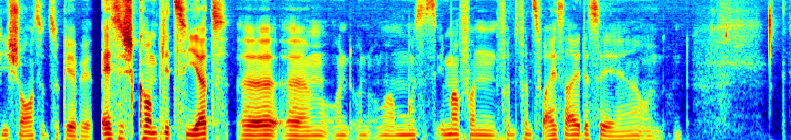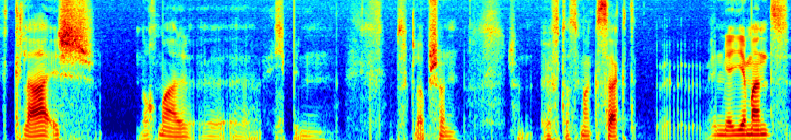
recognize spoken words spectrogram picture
die Chance zu geben. Es ist kompliziert äh, ähm, und, und, man muss es immer von, von, von zwei Seiten sehen. Ja, und, und klar ist, nochmal, äh, äh ich bin, ich glaube schon, schon öfters mal gesagt, wenn mir jemand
